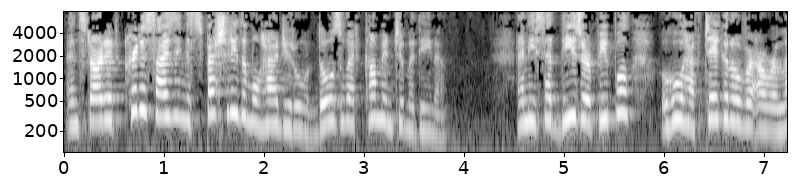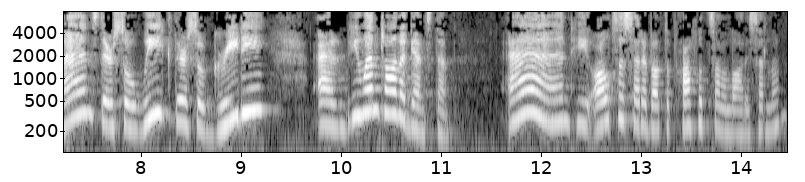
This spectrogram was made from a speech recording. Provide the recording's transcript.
and started criticizing especially the Muhajirun, those who had come into Medina. And he said, these are people who have taken over our lands. They're so weak. They're so greedy. And he went on against them. And he also said about the Prophet ﷺ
